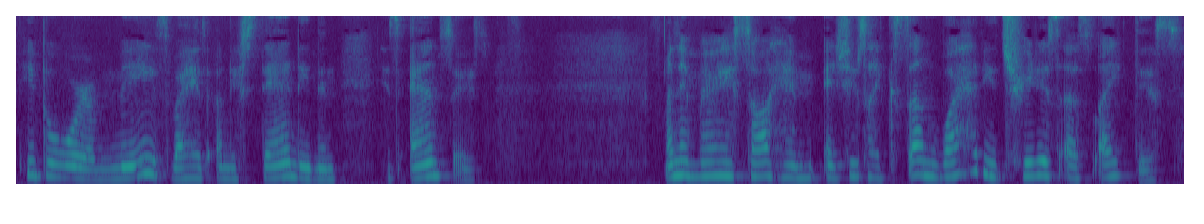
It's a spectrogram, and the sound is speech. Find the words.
people were amazed by his understanding and his answers. And then Mary saw him, and she was like, Son, why have you treated us like this?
